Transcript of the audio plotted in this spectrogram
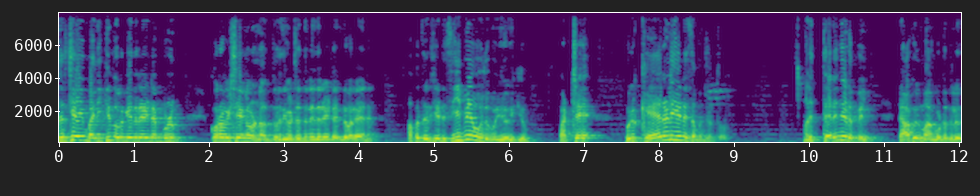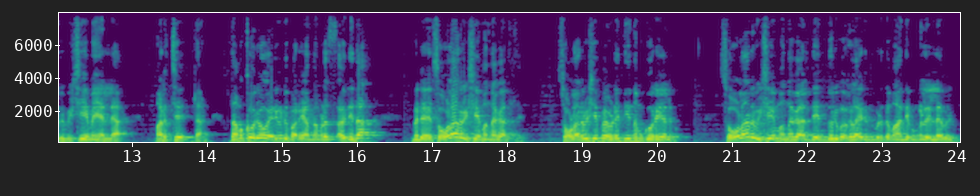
തീർച്ചയായും ഭരിക്കുന്നവർക്കെതിരായിട്ട് എപ്പോഴും കുറേ വിഷയങ്ങളുണ്ടാകും. പ്രതിപക്ഷത്തിനെതിരായിട്ട് എന്ത് പറയാന്? അപ്പോൾ തീർച്ചയായിട്ടും സി പി എം ഇത് ഉപയോഗിക്കും. പക്ഷേ ഒരു കേരളീയനെ സംബന്ധിച്ചിടത്തോളം ഒരു തെരഞ്ഞെടുപ്പിൽ രാഹുൽ മാങ്കൂട്ടത്തിൽ ഒരു വിഷയമേ അല്ല. മറിച്ച് ഇതാണ്. നമുക്ക് ഓരോ കാര്യം കൂടി പറയാം. നമ്മുടെ സരിത മറ്റേ സോളാർ വിഷയം വന്ന കാലത്ത്. സോളാർ വിഷയം ഇപ്പോൾ എവിടെ എത്തി നമുക്കറിയാലോ സോളാർ വിഷയം വന്ന കാലത്ത് എന്തൊരു ബഹളായിരുന്നു ഇവിടുത്തെ മാധ്യമങ്ങളിൽ എല്ലാവരും.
